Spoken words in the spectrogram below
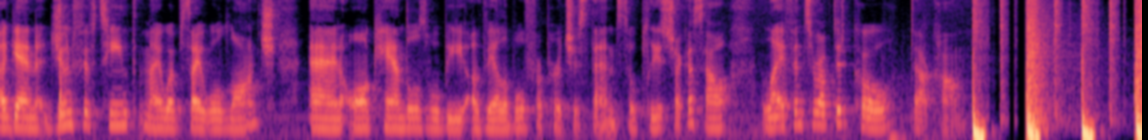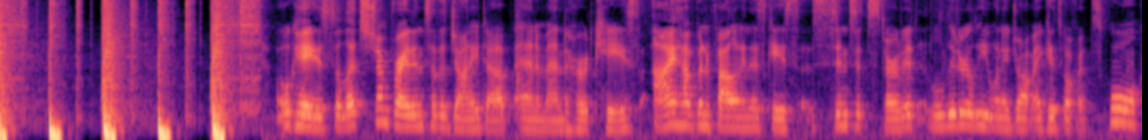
Again, June 15th, my website will launch and all candles will be available for purchase then. So please check us out, lifeinterruptedco.com. Okay, so let's jump right into the Johnny Depp and Amanda Heard case. I have been following this case since it started. Literally, when I dropped my kids off at school,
